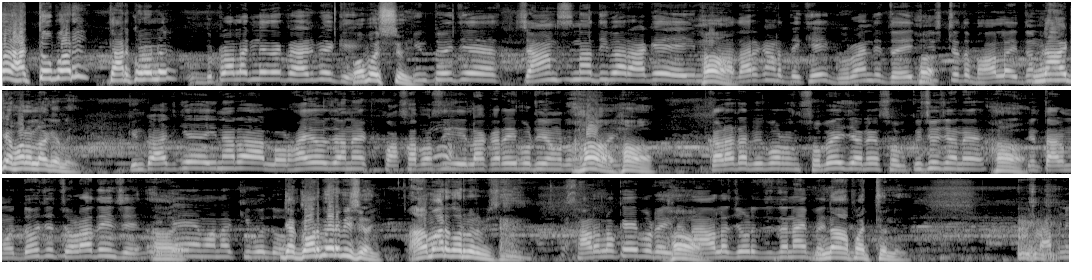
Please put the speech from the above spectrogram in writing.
পারে হারতেও পারে তার কোনো দুটো লাগলে একটা আসবে কি? অবশ্যই। কিন্তু এই যে চান্স না দিবার আগে এই হ্যাঁ। আধার কার্ড দেখে ঘুরান দিত এই জিনিসটা তো ভালো লাগতো না। না এটা ভালো লাগে না। কিন্তু আজকে ইনারা লড়াইও জানে পাশাপাশি এলাকারই বটি আমরা হ্যাঁ হ্যাঁ। কারাটা বিবরণ সবাই জানে সবকিছু জানে হ্যাঁ। কিন্তু তার মধ্যেও যে জোড়া দিয়েছে এটাই মানে কি বলতো গর্বের বিষয় আমার গর্বের বিষয়। সাড়ে লোকেই বটে নাহলে জোড়া দিতে নাই। না পারতো না। আপনি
